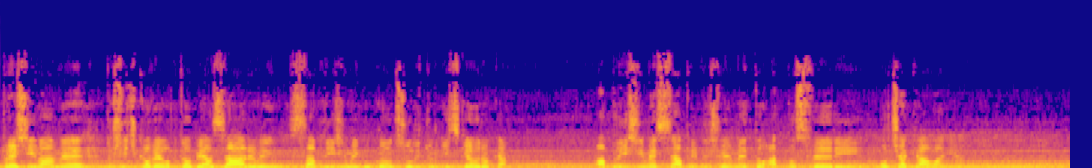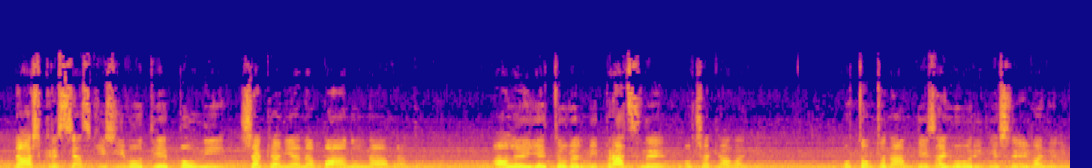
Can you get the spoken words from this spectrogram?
Prežívame dušičkové obdobia a zároveň sa blížime ku koncu liturgického roka a blížime sa a približujeme do atmosféry očakávania. Náš kresťanský život je plný čakania na pánov návrat. Ale je to veľmi pracné očakávanie. O tomto nám dnes aj hovorí dnešné evanelium.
